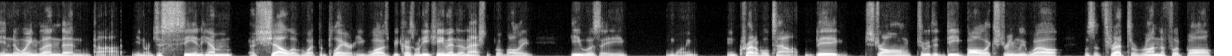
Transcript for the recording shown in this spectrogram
in New England, and uh, you know just seeing him a shell of what the player he was because when he came into the National Football League he was a you know incredible talent, big, strong, threw the deep ball extremely well, was a threat to run the football,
